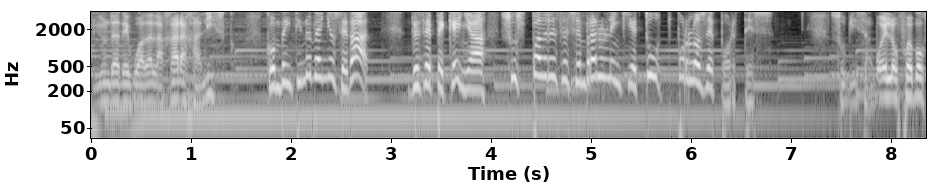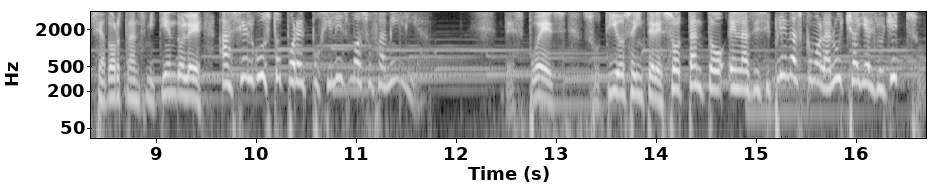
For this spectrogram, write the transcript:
Oriunda de Guadalajara, Jalisco, con 29 años de edad, desde pequeña sus padres le sembraron la inquietud por los deportes. Su bisabuelo fue boxeador transmitiéndole así el gusto por el pugilismo a su familia. Después, su tío se interesó tanto en las disciplinas como la lucha y el jiu-jitsu,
